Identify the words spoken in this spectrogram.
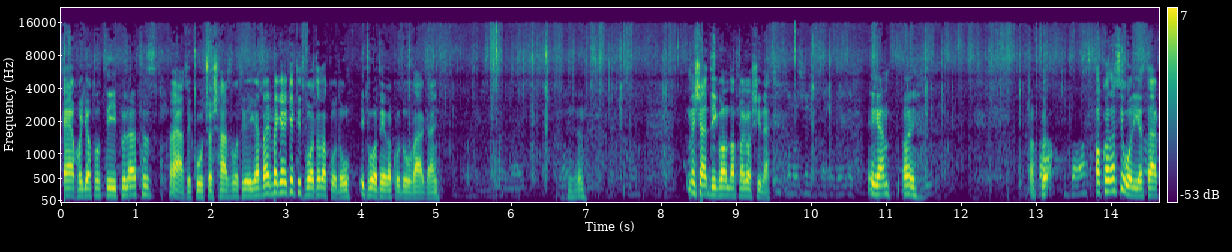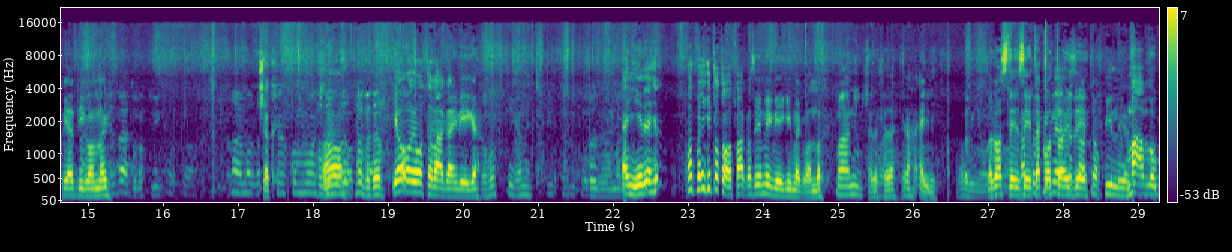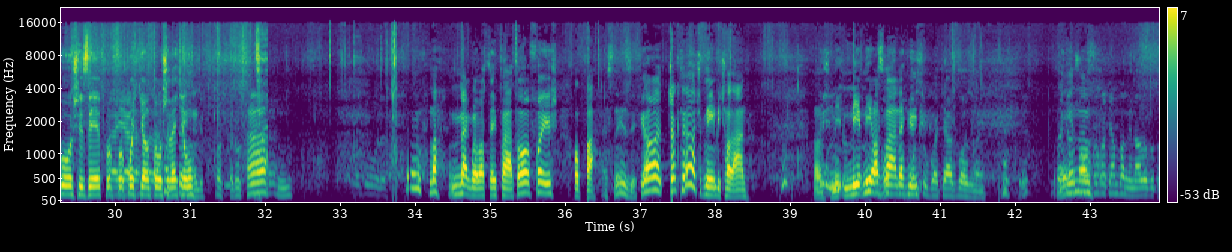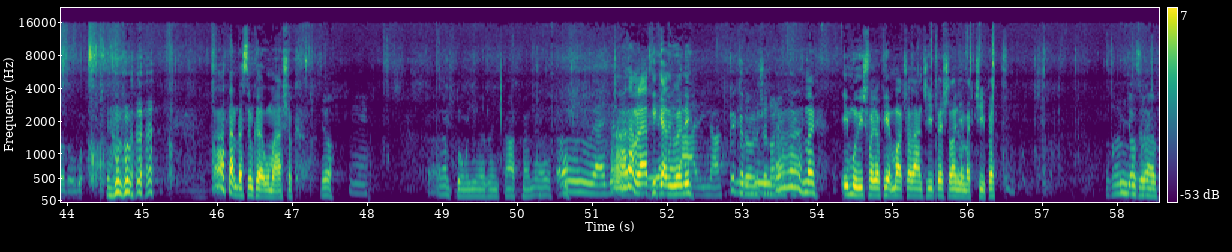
elhagyatott épület, ez lehet, hogy kócsos ház volt régebben, meg egyébként itt volt a lakodó, itt volt egy lakodóvágány. És eddig vannak meg a sinek. Igen, aj. Akkor, akkor azt jól írták, hogy eddig van meg. Csak. Most Ah, jó, ott a vágány vége. Igen, itt. Ennyi, de hát mondjuk itt a talfák azért még végig megvannak. Már nincs. Errefele. Ja, ennyi. Meg azt nézzétek Hát ott ott még a izé, a pillért. mávlogós izét, pottyantós retyó. Hát, Na, megmaradt egy pár talfa, és hoppá, ezt nézzük. Ja, csak, ja, csak némi csalán. Az, mi, mi, mi az már nekünk? Hosszú bazd meg. Én nem, az utazóba. hát nem leszünk reumások. Ja. Nem tudom, hogy én ezen átmenni. Ez Á, nem lehet kikerülni. Kikerülni se nagyon. Hát, meg immunis vagyok én már a csaláncsípésre, annyi megcsípett. Az olyan mindjárt el.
